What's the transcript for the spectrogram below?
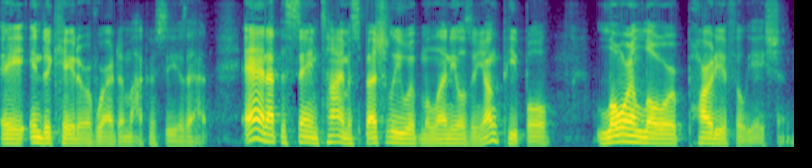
a indicator of where our democracy is at. And at the same time, especially with millennials and young people, lower and lower party affiliation.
